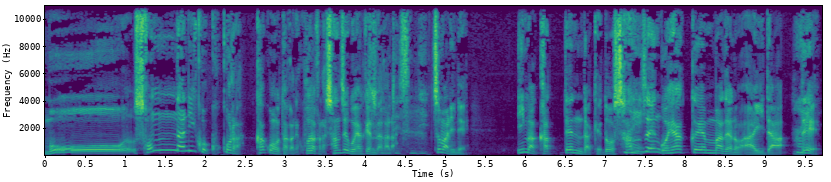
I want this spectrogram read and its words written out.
もう、そんなにこ、ここら、過去の高値、ここだから3500円だから。ね、つまりね、今買ってんだけど、3500円までの間で、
